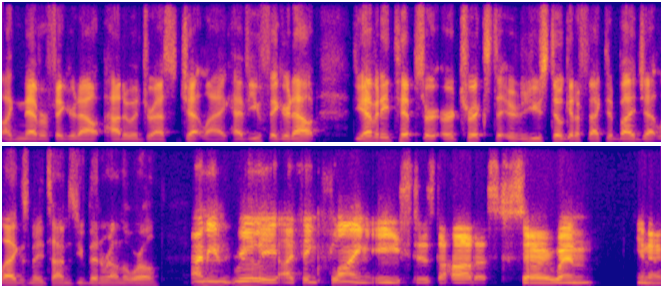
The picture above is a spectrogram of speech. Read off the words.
like never figured out how to address jet lag. Have you figured out? Do you have any tips or, or tricks to, or do you still get affected by jet lag as many times as you've been around the world? I mean, really, I think flying east is the hardest. So when you know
